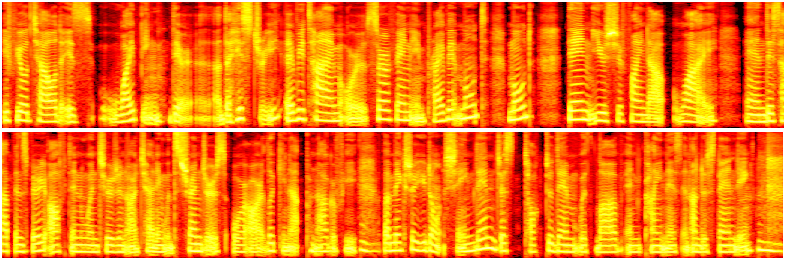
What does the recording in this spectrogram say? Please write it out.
If your child is wiping their uh, the history every time or surfing in private mode mode, then you should find out why. And this happens very often when children are chatting with strangers or are looking at pornography. Mhm. But make sure you don't shame them. Just talk to them with love and kindness and understanding. Mm.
